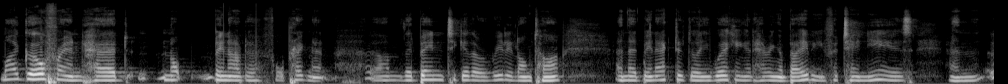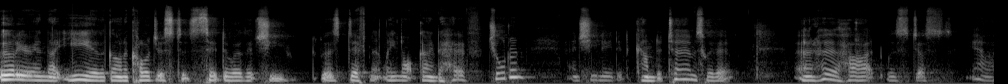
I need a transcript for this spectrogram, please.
My girlfriend had not been able to fall pregnant. Um, they'd been together a really long time and they'd been actively working at having a baby for 10 years. And earlier in that year, the gynecologist had said to her that she was definitely not going to have children and she needed to come to terms with it. And her heart was just, yeah,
